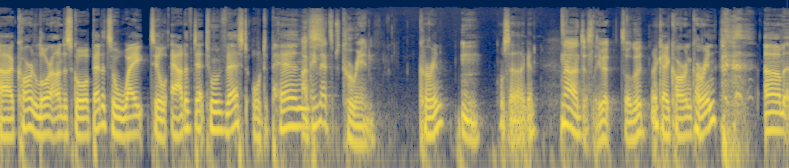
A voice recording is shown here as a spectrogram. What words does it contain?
Uh, Corin Laura underscore better to wait till out of debt to invest or depends. I think that's Corinne. Corinne. Mm. We'll say that again. No, just leave it. It's all good. Okay, Corin, Corinne. um,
